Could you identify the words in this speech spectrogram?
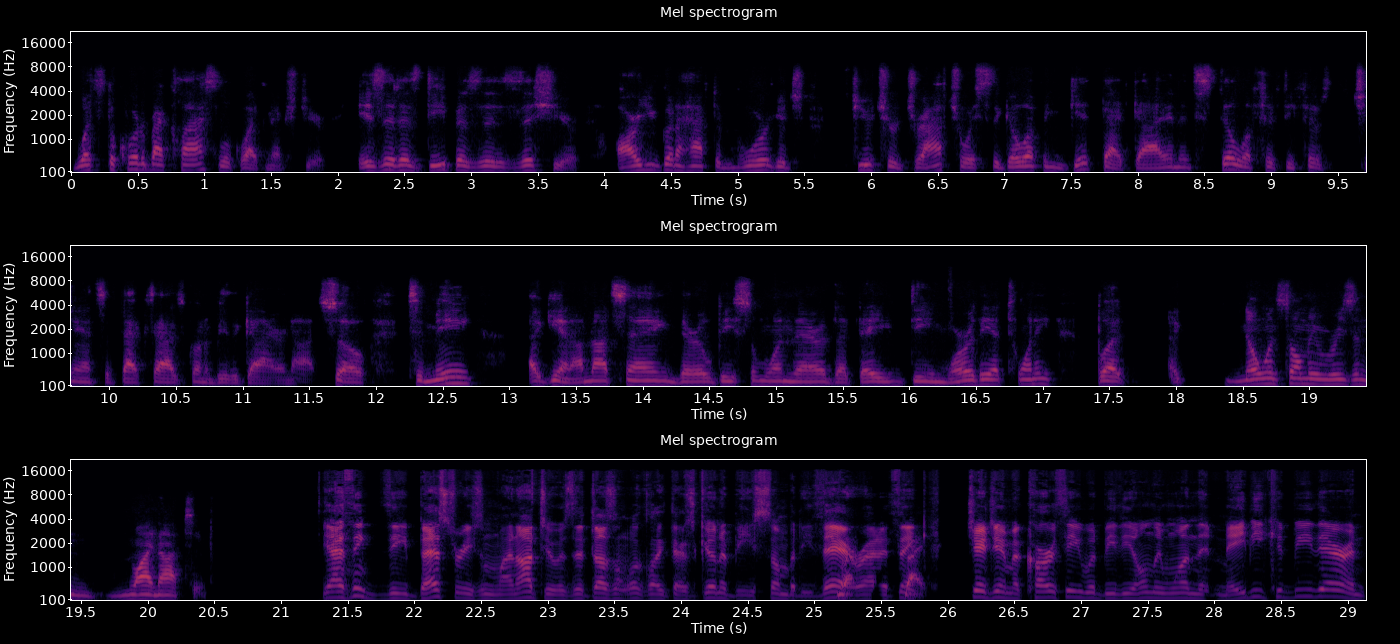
What's the quarterback class look like next year? Is it as deep as it is this year? Are you going to have to mortgage future draft choice to go up and get that guy? And it's still a 50 50 chance that that guy is going to be the guy or not. So to me, again, I'm not saying there will be someone there that they deem worthy at 20, but uh, no one's told me a reason why not to. Yeah, I think the best reason why not to is it doesn't look like there's going to be somebody there, right? right? I think right. JJ McCarthy would be the only one that maybe could be there. And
